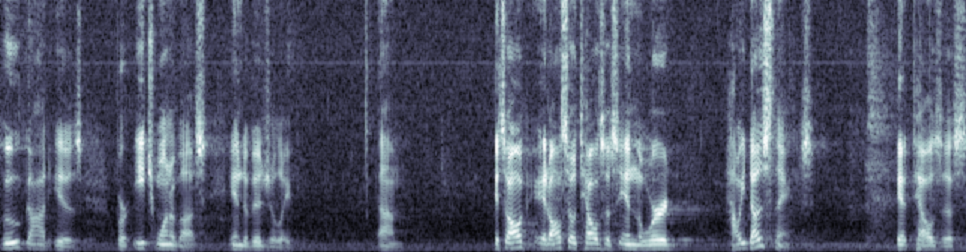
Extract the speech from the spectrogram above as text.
who God is for each one of us individually. Um, it's all, it also tells us in the Word how He does things. It tells us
